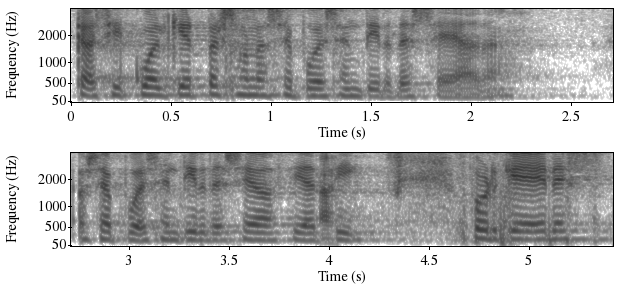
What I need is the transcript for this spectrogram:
Casi cualquier persona se puede sentir deseada. O sea, puede sentir deseo hacia ti. Porque eres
